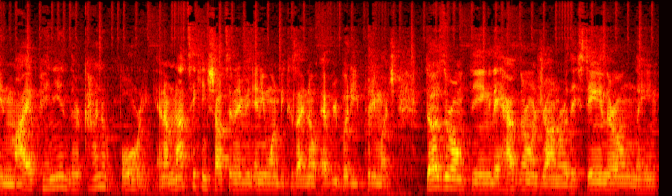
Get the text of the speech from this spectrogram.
in my opinion, they're kind of boring. And I'm not taking shots at anyone because I know everybody pretty much does their own thing. They have their own genre. They stay in their own lane.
